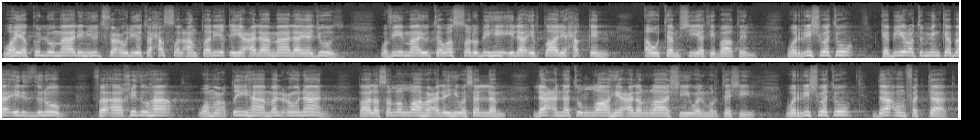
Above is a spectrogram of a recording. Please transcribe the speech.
وهي كل مال يدفع ليتحصل عن طريقه على ما لا يجوز وفيما يتوصل به إلى إبطال حق أو تمشية باطل. والرشوة كبيرة من كبائر الذنوب فآخذها ومعطيها ملعونان. قال صلى الله عليه وسلم لعنة الله على الراشي والمرتشي والرشوة داء فتاك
